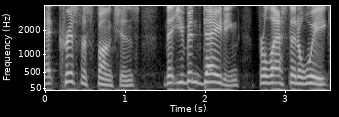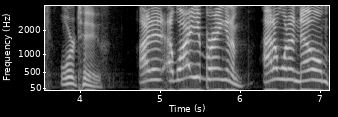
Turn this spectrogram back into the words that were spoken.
at Christmas functions that you've been dating for less than a week or two. I did, why are you bringing them? I don't want to know them.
